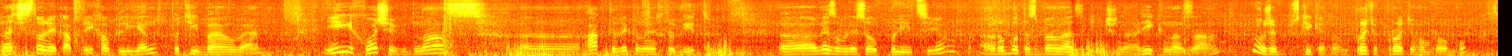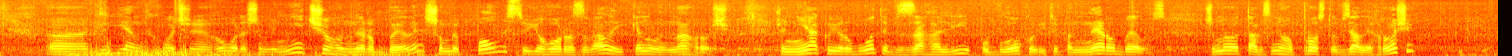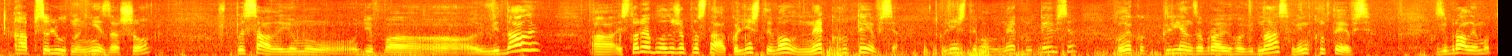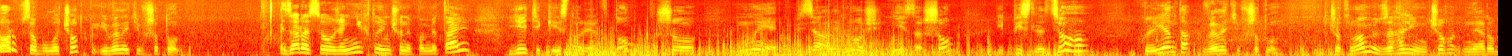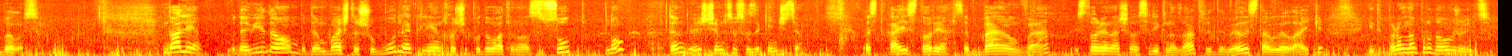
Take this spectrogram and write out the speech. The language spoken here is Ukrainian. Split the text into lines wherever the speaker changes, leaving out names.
Значить, історія приїхав клієнт по тій BMW і хоче від нас е, акти виконаних робіт. Е, Визвалися в поліцію. Робота з BMW закінчена рік назад, ну вже скільки там, протягом року. Е, Клієнт хоче, говорить, що ми нічого не робили, що ми повністю його розвели і кинули на гроші. Що ніякої роботи взагалі по блокові типу, не робилось. Що ми отак з нього просто взяли гроші, абсолютно ні за що. Вписали йому, типа, віддали. А історія була дуже проста. Колінчатий вал не крутився. Колінчатий вал не крутився. Коли клієнт забрав його від нас, він крутився. Зібрали мотор, все було чітко і вилетів шатун. І зараз цього вже ніхто нічого не пам'ятає. Є тільки історія в тому, що ми взяли гроші ні за що, і після цього клієнта вилетів шатун. Шатунами взагалі нічого не робилося. Далі буде відео, будемо бачити, що буде. Клієнт хоче подавати нас в суд. Ну, тим дивитися, чим це все закінчиться. Ось така історія. Це BMW. Історія почалась рік назад, ви дивились, ставили лайки, і тепер вона продовжується.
